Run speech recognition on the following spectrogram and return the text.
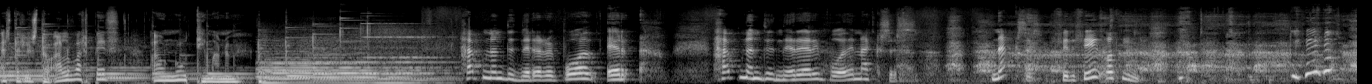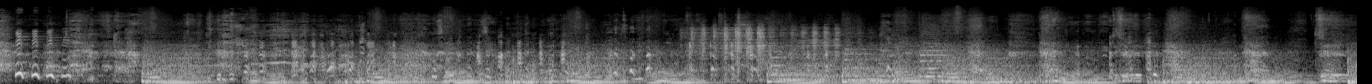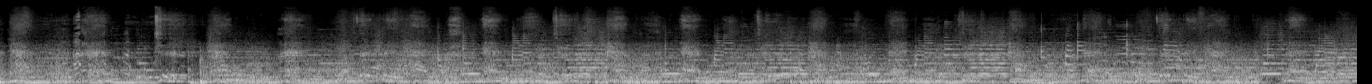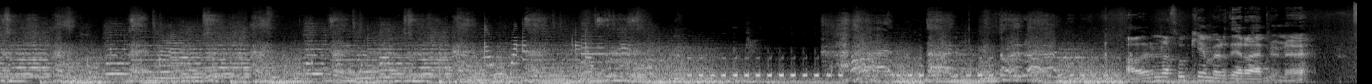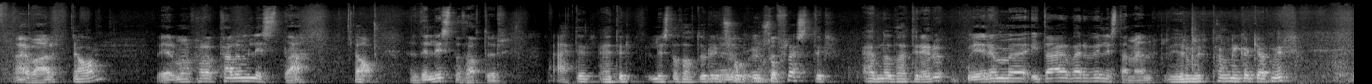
Ertu að hlusta á alvarpið á nútímanum. Hefnendunir eru bóð er Hefnendunir eru í bóði Nexus Nexus fyrir þig og þín Áður en að þú kemur þér að efninu Ævar, Já, við erum að fara að tala um lista. Já. Þetta er listaþáttur. Þetta er, þetta er listaþáttur eins og, eins og flestir hefnað þættir eru. Við erum uh, í dag verðum við listamenn. Við erum upptalningagjörnir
